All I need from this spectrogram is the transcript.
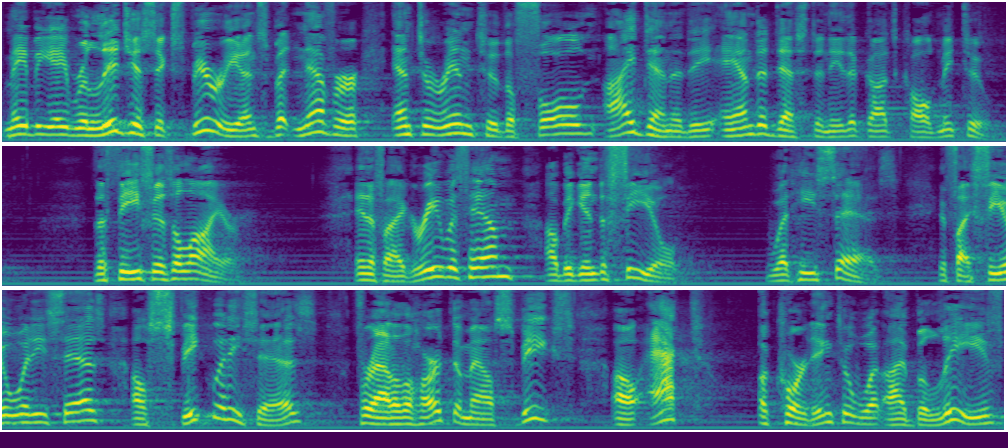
maybe a religious experience, but never enter into the full identity and the destiny that God's called me to. The thief is a liar. And if I agree with him, I'll begin to feel what he says. If I feel what he says, I'll speak what he says. For out of the heart the mouth speaks. I'll act according to what I believe,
